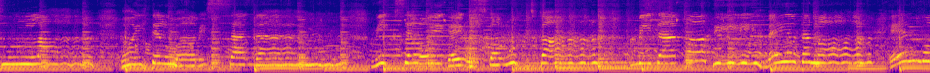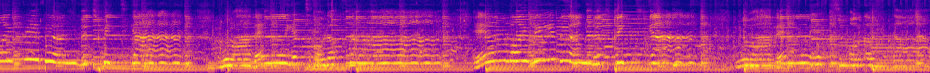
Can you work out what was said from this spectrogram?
sulla, vaihtelua missään näy. Miksen oikein uskonutkaan, mitä vaatii meiltä maa. En voi viipyä nyt pitkään, mua veljet odottaa. Den voi viipyännyt pitkään, mua vellet odottaa.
